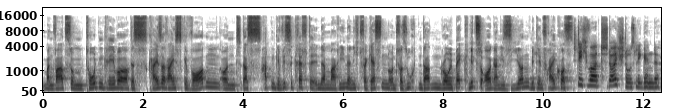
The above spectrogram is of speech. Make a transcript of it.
Man war zum Totengräber des Kaiserreichs geworden und das hatten gewisse Kräfte in der Marine nicht vergessen und versuchten dann ein Rollback mitzuorganisieren mit den Freikorps. Stichwort Dolchstoßlegende.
